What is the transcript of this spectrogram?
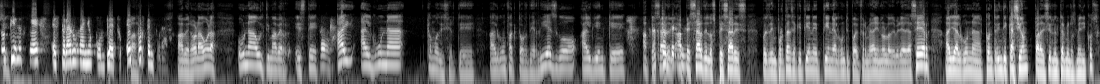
No tienes que esperar un año completo. Es por temporada. A ver, ahora, ahora, una última, a ver, este, Venga. ¿hay alguna, cómo decirte, algún factor de riesgo, alguien que a pesar de, a pesar de los pesares, pues la importancia que tiene, tiene algún tipo de enfermedad y no lo debería de hacer? ¿Hay alguna contraindicación, para decirlo en términos médicos?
